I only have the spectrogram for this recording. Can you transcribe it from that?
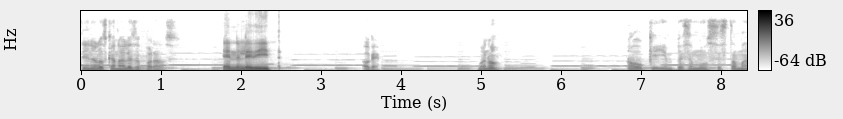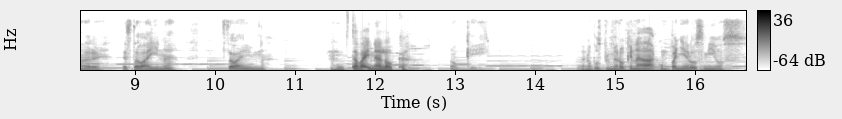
Tiene los canales separados. en el edit. Ok. Bueno. Ok, empecemos esta madre. Esta vaina. Esta vaina. Esta vaina loca. Bueno, pues primero que nada, compañeros míos.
